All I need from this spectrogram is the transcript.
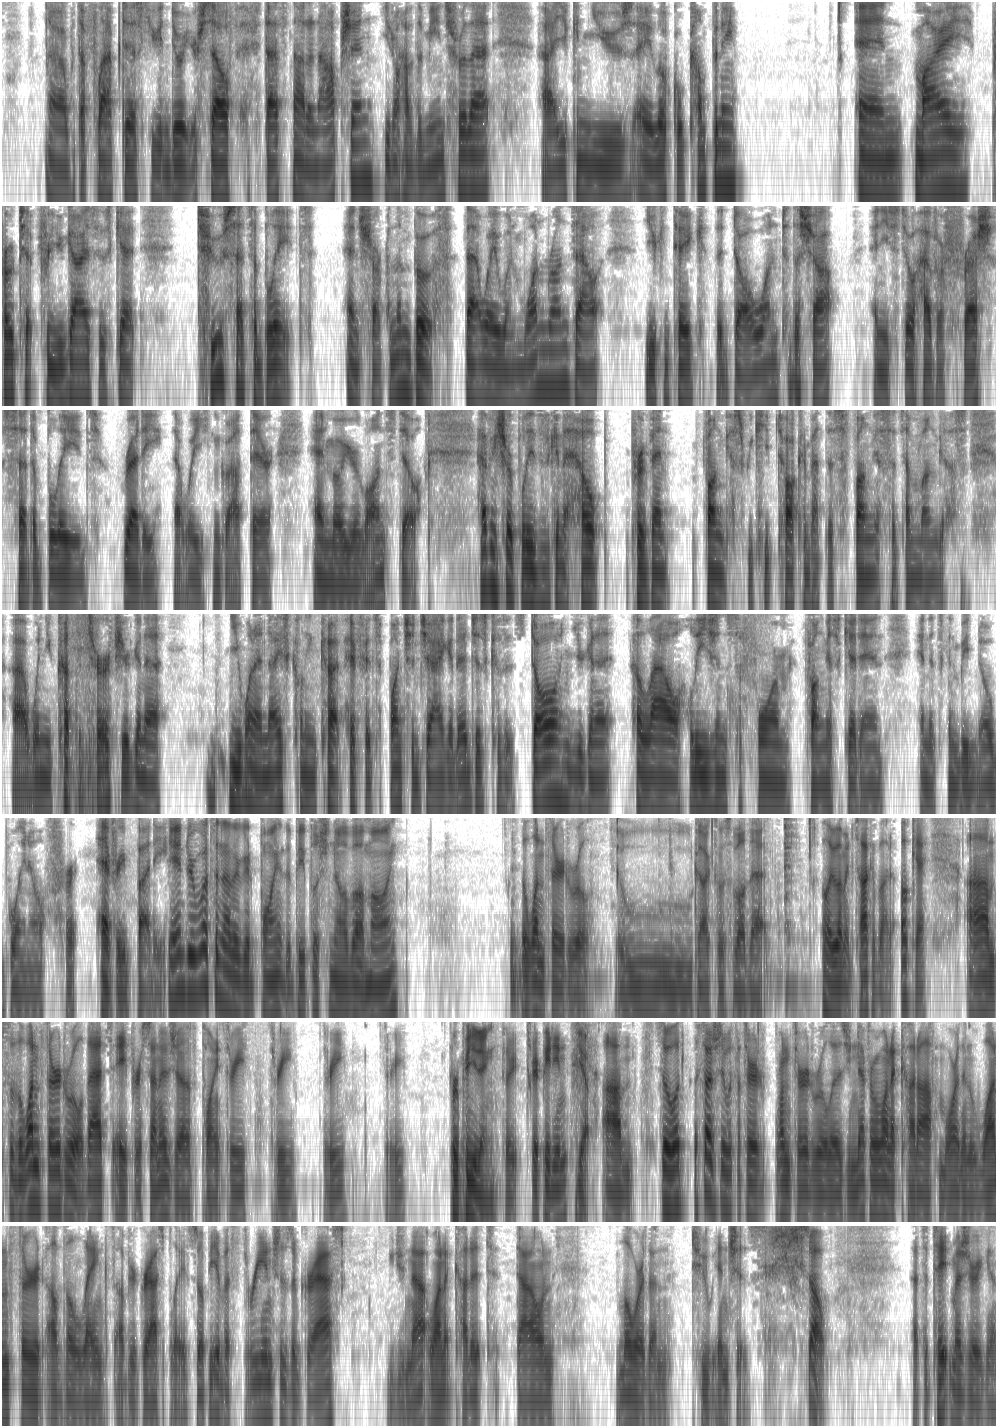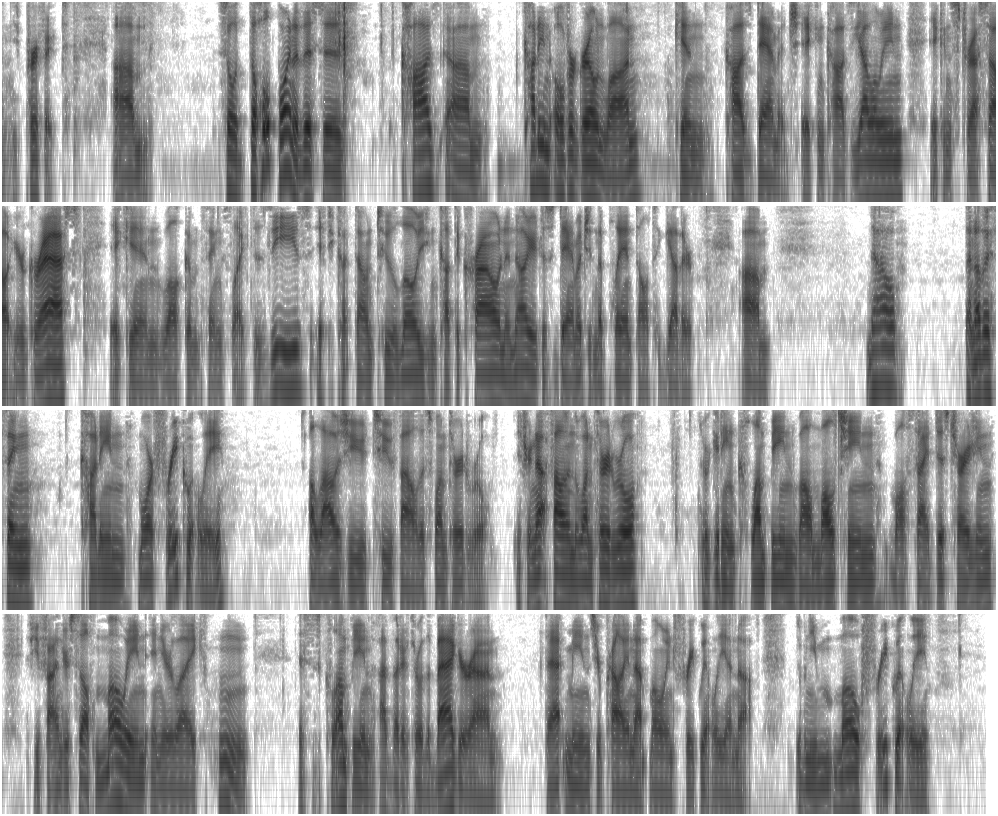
uh, with a flap disc. You can do it yourself. If that's not an option you don't have the means for that uh, you can use a local company. And my pro tip for you guys is get two sets of blades and sharpen them both. That way, when one runs out, you can take the dull one to the shop and you still have a fresh set of blades ready. That way, you can go out there and mow your lawn still. Having sharp blades is going to help prevent fungus. We keep talking about this fungus that's among us. Uh, when you cut the turf, you're going to you want a nice clean cut. If it's a bunch of jagged edges because it's dull, you're going to allow lesions to form, fungus get in, and it's going to be no bueno for everybody. Andrew, what's another good point that people should know about mowing? The one third rule. Ooh, talk to us about that. Oh, you want me to talk about it? Okay. Um, so the one third rule, that's a percentage of 0.33333 Repeating. repeating. Yep. Um, so what, essentially, what the third one third rule is, you never want to cut off more than one third of the length of your grass blade. So if you have a three inches of grass, you do not want to cut it down lower than two inches. So that's a tape measure again. He's perfect. Um, so the whole point of this is cause um, cutting overgrown lawn can cause damage. It can cause yellowing. It can stress out your grass. It can welcome things like disease. If you cut down too low, you can cut the crown, and now you're just damaging the plant altogether. Um, now, another thing, cutting more frequently allows you to follow this one third rule. If you're not following the one third rule, you're getting clumping while mulching, while side discharging. If you find yourself mowing and you're like, hmm, this is clumping, I better throw the bagger on. That means you're probably not mowing frequently enough. When you mow frequently,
